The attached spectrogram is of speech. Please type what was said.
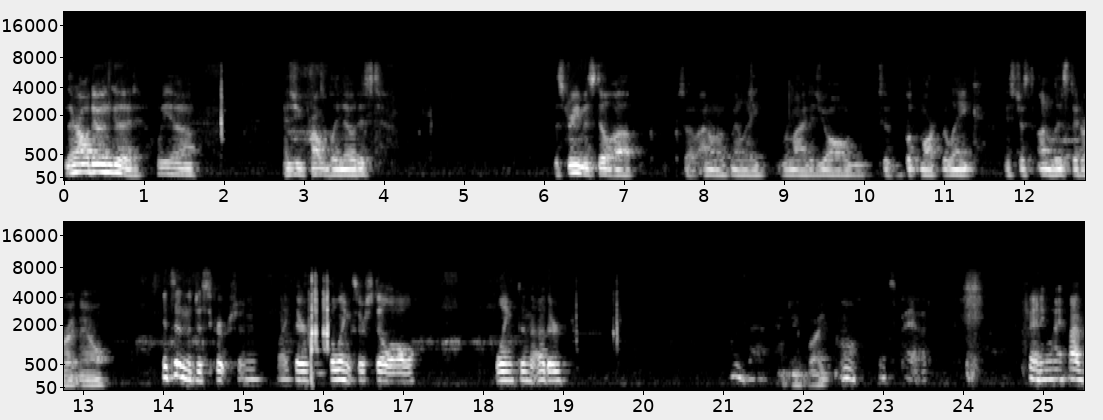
They're all doing good. We, uh, as you probably noticed, the stream is still up. So I don't know if Melanie reminded you all to bookmark the link. It's just unlisted right now. It's in the description. Like they're the links are still all linked in the other. What is that? Deep bite. Oh, looks bad. Anyway, I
